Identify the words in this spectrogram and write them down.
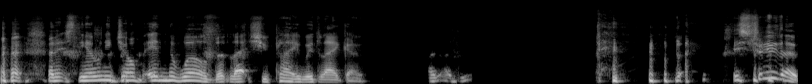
and it's the only job in the world that lets you play with Lego. I, I do. it's true though,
